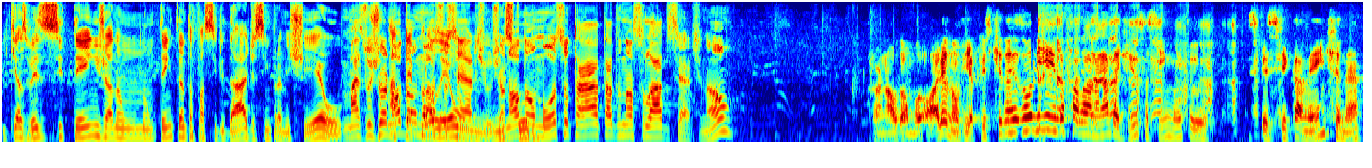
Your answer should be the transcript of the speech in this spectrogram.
e que às vezes se tem já não, não tem tanta facilidade assim para mexer ou Mas o Jornal do Almoço, um- Sérgio, o um Jornal estudo. do Almoço tá, tá do nosso lado, Sérgio, não? Jornal do Almoço. Olha, eu não vi a Cristina Resolin ainda falar nada disso, assim, muito especificamente, né?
